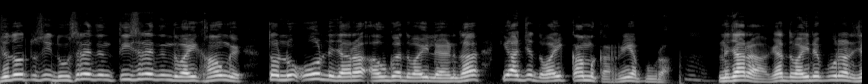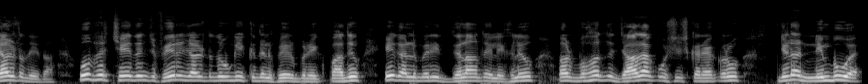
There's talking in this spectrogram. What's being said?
ਜਦੋਂ ਤੁਸੀਂ ਦੂਸਰੇ ਦਿਨ ਤੀਸਰੇ ਦਿਨ ਦਵਾਈ ਖਾਓਗੇ ਤੁਹਾਨੂੰ ਉਹ ਨਜ਼ਾਰਾ ਆਊਗਾ ਦਵਾਈ ਲੈਣ ਦਾ ਕਿ ਅੱਜ ਦਵਾਈ ਕੰਮ ਕਰ ਰਹੀ ਆ ਪੂਰਾ। ਨਜ਼ਾਰਾ ਆ ਗਿਆ ਦਵਾਈ ਨੇ ਪੂਰਾ ਰਿਜ਼ਲਟ ਦੇਤਾ। ਉਹ ਫਿਰ 6 ਦਿਨ ਚ ਫਿਰ ਰਿਜ਼ਲਟ ਦਊਗੀ ਇੱਕ ਦਿਨ ਫਿਰ ਬ੍ਰੇਕ ਪਾ ਦਿਓ। ਇਹ ਗੱਲ ਮੇਰੀ ਦਿਲਾਂ ਤੇ ਲਿਖ ਲਿਓ ਔਰ ਬਹੁਤ ਜ਼ਿਆਦਾ ਕੋਸ਼ਿਸ਼ ਕਰਿਆ ਕਰੋ। ਜਿਹੜਾ ਨਿੰਬੂ ਹੈ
